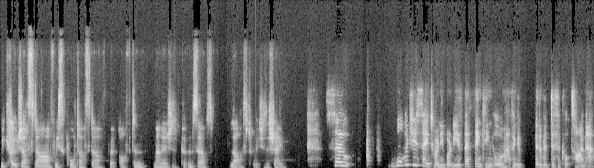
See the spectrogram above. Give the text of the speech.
we coach our staff, we support our staff, but often managers put themselves last, which is a shame. So what would you say to anybody if they're thinking, oh, I'm having a bit of a difficult time? How,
